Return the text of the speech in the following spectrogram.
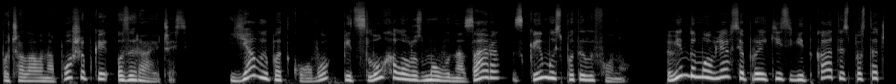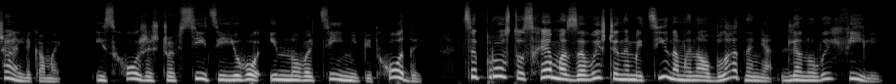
почала вона пошепки, озираючись. Я випадково підслухала розмову Назара з кимось по телефону. Він домовлявся про якісь відкати з постачальниками, і схоже, що всі ці його інноваційні підходи це просто схема з завищеними цінами на обладнання для нових філій.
